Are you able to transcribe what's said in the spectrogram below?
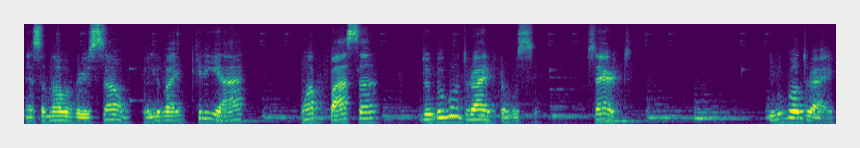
nessa nova versão, ele vai criar uma pasta do Google Drive para você, certo? Google Drive.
